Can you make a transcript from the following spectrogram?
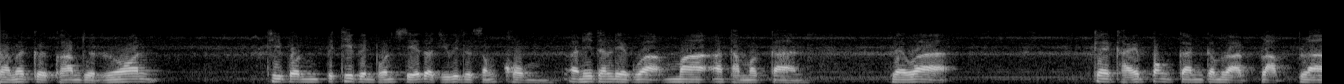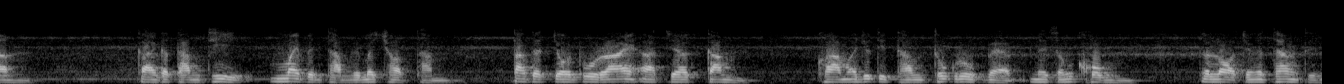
ทำให้เกิดความเดือดร้อน ที่ผลที่เป็นผลเสียต่อชีวิตสังคม อันนี้ท่านเรียกว่ามาอธรรมการ แปลว่า ก้ไขป้องกันกำราดปราบปราม การกระทำที่ไม่เป็นธรรมหรือไม่ชอบธรรม ตั้งแต่โจรผู้ร้ายอาจจะกรรม ความอายุติธรรมทุกรูปแบบในสังคม ตลอดจนกระทั่งถึง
